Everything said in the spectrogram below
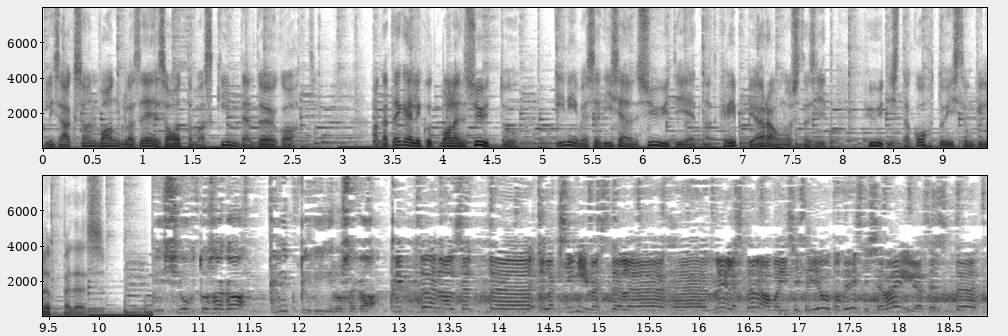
lisaks on vangla sees ootamas kindel töökoht. aga tegelikult ma olen süütu, inimesed ise on süüdi, et nad gripi ära unustasid, hüüdis ta kohtuistungi lõppedes. mis juhtus aga gripiviirusega. gripp tõenäoliselt äh, läks inimestele äh, meelest ära või siis ei jõudnud Eestisse välja, sest, äh,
